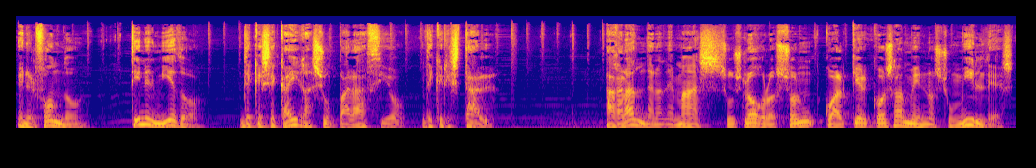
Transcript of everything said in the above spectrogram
En el fondo, tienen miedo de que se caiga su palacio de cristal. Agrandan además sus logros, son cualquier cosa menos humildes.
